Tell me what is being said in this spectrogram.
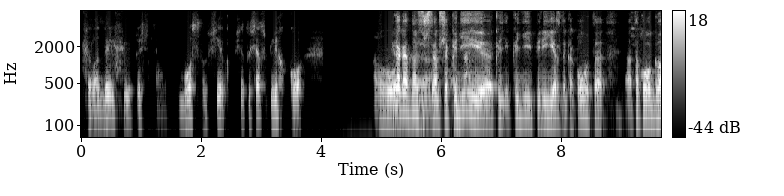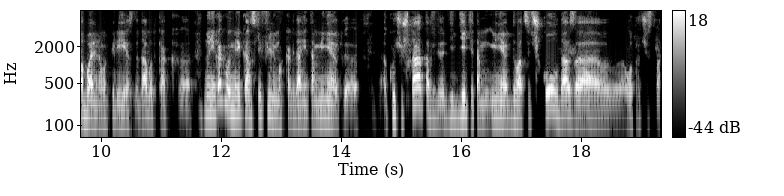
в Филадельфию, то есть там, Бостон, все, все, сейчас легко. Вот. И как относишься вообще к идее, к идее переезда, какого-то а, такого глобального переезда, да, вот как, э, ну не как в американских фильмах, когда они там меняют э, кучу штатов, дети там меняют 20 школ, да, за отрочество,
